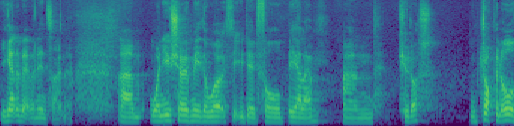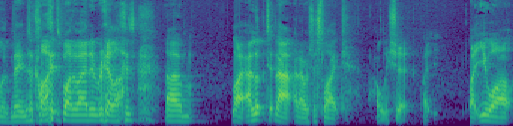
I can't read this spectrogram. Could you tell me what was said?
You're getting a bit of an insight now. Um, when you showed me the work that you did for BLM and Kudos, I'm dropping all the names of clients by the way, I didn't realise. Um, like I looked at that and I was just like, holy shit! Like, like you are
